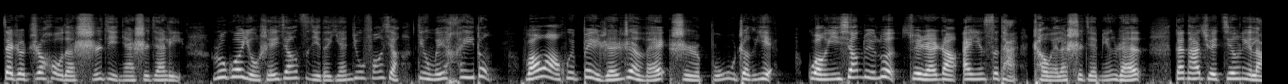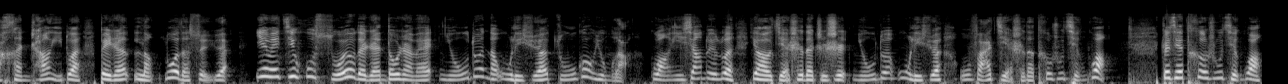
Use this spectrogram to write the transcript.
在这之后的十几年时间里，如果有谁将自己的研究方向定为黑洞，往往会被人认为是不务正业。广义相对论虽然让爱因斯坦成为了世界名人，但他却经历了很长一段被人冷落的岁月，因为几乎所有的人都认为牛顿的物理学足够用了。广义相对论要解释的只是牛顿物理学无法解释的特殊情况，这些特殊情况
